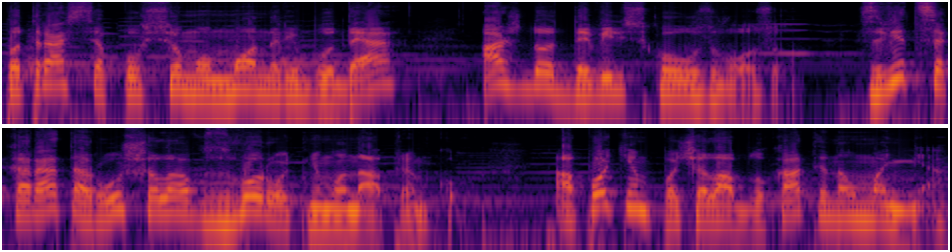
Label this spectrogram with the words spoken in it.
потрясся по всьому Монрі Буде аж до Девільського узвозу. Звідси карета рушила в зворотньому напрямку а потім почала блукати навмання.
